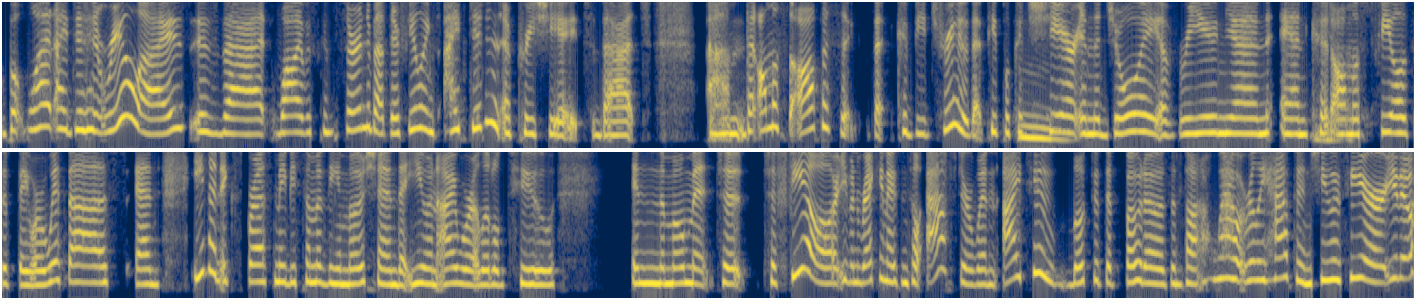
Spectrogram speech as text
But what I didn't realize is that while I was concerned about their feelings, I didn't appreciate that um, that almost the opposite that could be true that people could mm. share in the joy of reunion and could yes. almost feel as if they were with us and even express maybe some of the emotion that you and I were a little too in the moment to to feel or even recognize until after when I too looked at the photos and thought, oh, wow, it really happened. She was here, you know?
